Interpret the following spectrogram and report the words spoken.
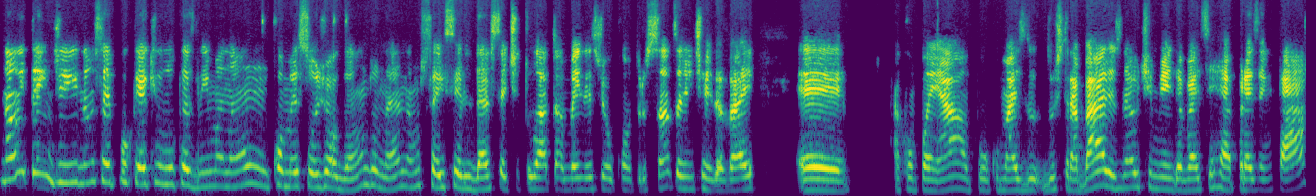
Não entendi, não sei por que, que o Lucas Lima não começou jogando, né? Não sei se ele deve ser titular também nesse jogo contra o Santos. A gente ainda vai é, acompanhar um pouco mais do, dos trabalhos, né? O time ainda vai se reapresentar,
